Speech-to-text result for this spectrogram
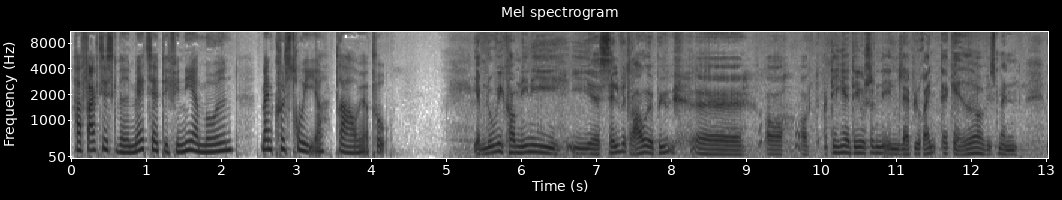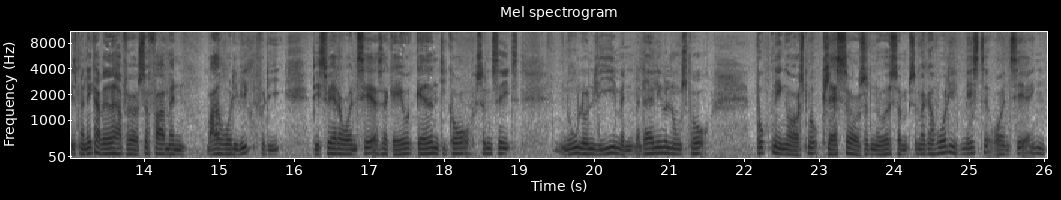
har faktisk været med til at definere måden, man konstruerer Dragør på. Jamen nu er vi kommet ind i, i øh, selve Dragør by, øh, og, og, og det her det er jo sådan en labyrint af gader. Hvis man, hvis man ikke har været her før, så far man meget hurtigt vildt, fordi det er svært at orientere sig. Gaden de går sådan set nogenlunde lige, men, men der er alligevel nogle små bukninger og små pladser og sådan noget, som, så man kan hurtigt miste orienteringen.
